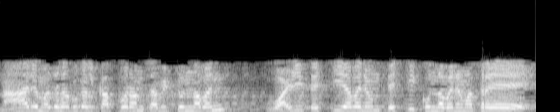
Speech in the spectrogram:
നാല് മധുഹബുകൾക്കപ്പുറം ചവിട്ടുന്നവൻ വഴി തെറ്റിയവനും തെറ്റിക്കുന്നവനും തെറ്റിക്കുന്നവനുമത്രേ.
